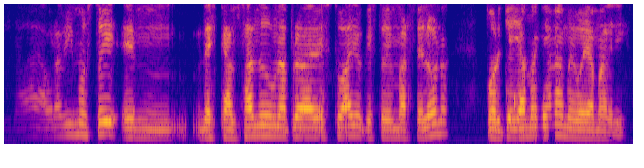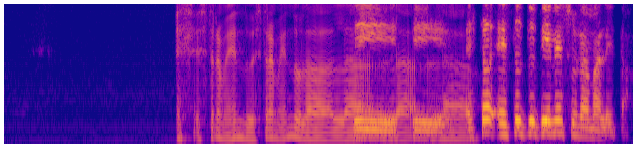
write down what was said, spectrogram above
Y nada, ahora mismo estoy en, descansando de una prueba de vestuario que estoy en Barcelona porque ya mañana me voy a Madrid. Es, es tremendo, es tremendo la... la sí, la, sí. la... Esto, esto tú tienes una maleta.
